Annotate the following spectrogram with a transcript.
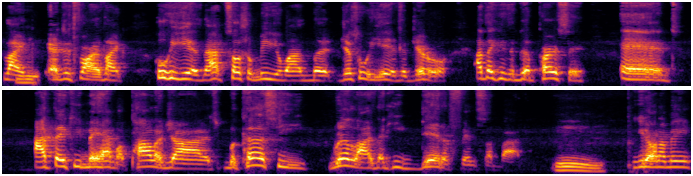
like Mhm. as as far as like who he is not social media wise but just who he is in general i think he's a good person and i think he may have apologized because he realized that he did offend somebody Mm, you know what I mean?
